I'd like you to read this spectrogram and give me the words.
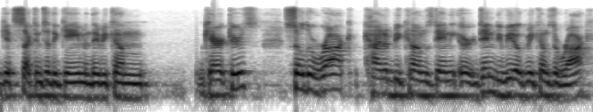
get sucked into the game and they become characters. So The Rock kind of becomes Danny or Danny DeVito becomes The Rock.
